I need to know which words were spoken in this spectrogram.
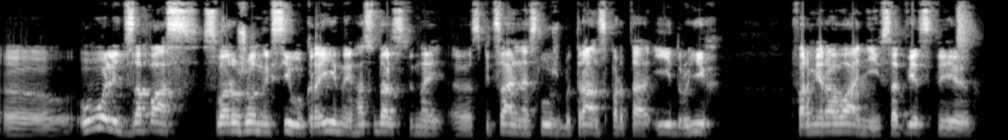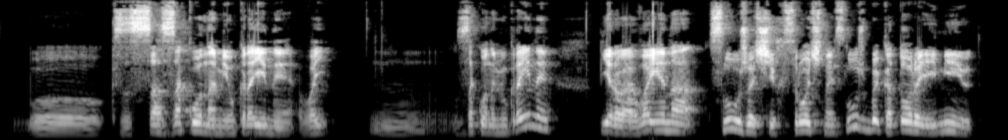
э, уволить запас с вооруженных сил Украины, государственной э, специальной службы транспорта и других формирований в соответствии э, с законами Украины, законами Украины. Первое. Военнослужащих срочной службы, которые имеют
